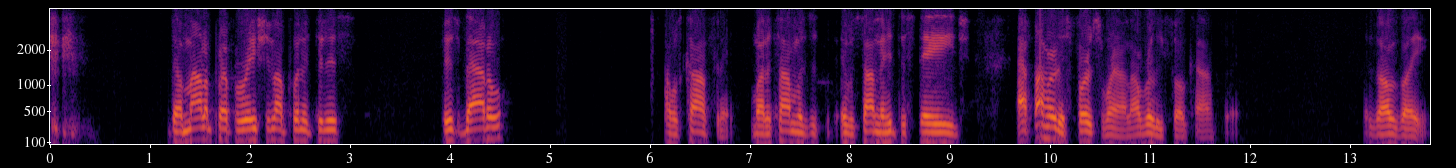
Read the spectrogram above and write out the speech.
the amount of preparation I put into this this battle, I was confident. By the time it was it was time to hit the stage, after I heard his first round, I really felt confident. Cause I was like,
